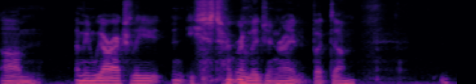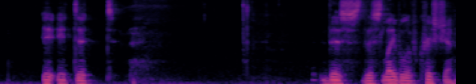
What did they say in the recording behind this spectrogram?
Um, I mean, we are actually an Eastern religion, right? But um, it, it, it this this label of Christian,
